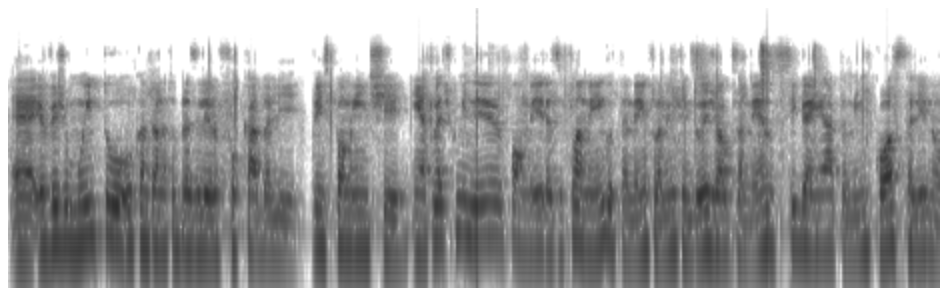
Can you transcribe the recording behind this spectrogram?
É, eu vejo muito o Campeonato Brasileiro focado ali, principalmente em Atlético Mineiro, Palmeiras e Flamengo também. O Flamengo tem dois jogos a menos. Se ganhar, também encosta ali no,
